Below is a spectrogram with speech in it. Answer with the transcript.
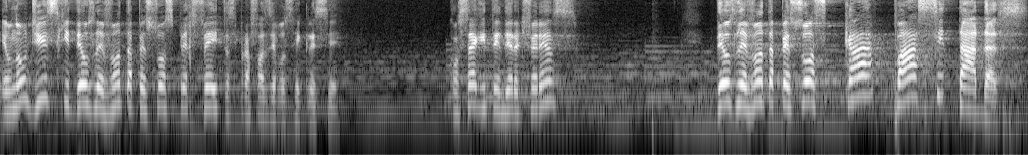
Eu não disse que Deus levanta pessoas perfeitas para fazer você crescer. Consegue entender a diferença? Deus levanta pessoas capacitadas,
